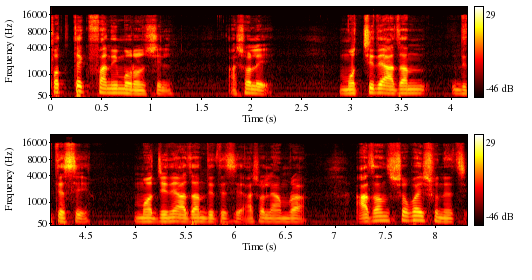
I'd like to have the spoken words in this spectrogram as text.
প্রত্যেক ফানি মরণশীল। আসলে মসজিদে আজান দিতেছে, মসজিদে আজান দিতেছে। আসলে আমরা আজান সবাই শুনেছি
